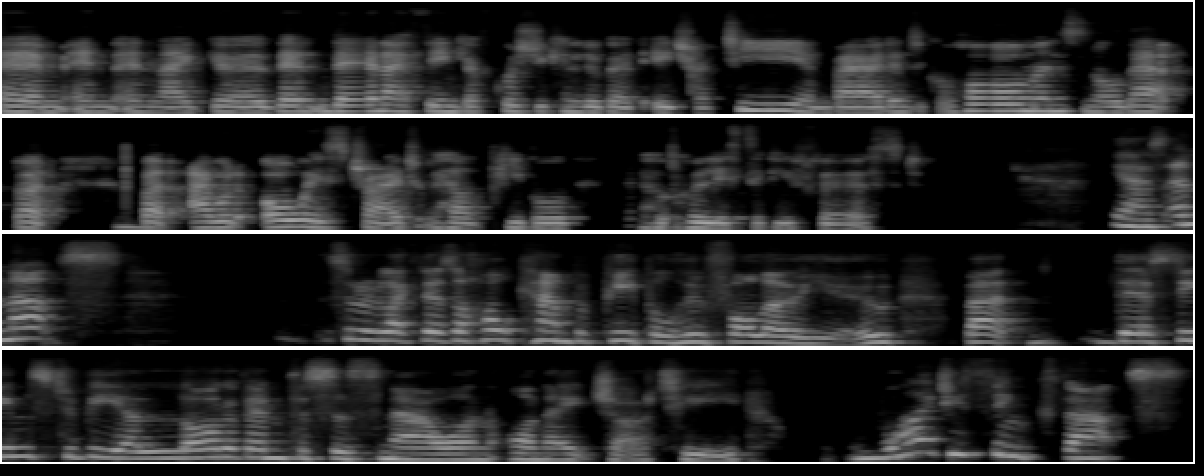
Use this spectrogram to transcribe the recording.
um, and and like uh, then then I think of course you can look at HRT and bioidentical hormones and all that but mm-hmm. but I would always try to help people holistically first yes and that's sort of like there's a whole camp of people who follow you but there seems to be a lot of emphasis now on on HRT why do you think that's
